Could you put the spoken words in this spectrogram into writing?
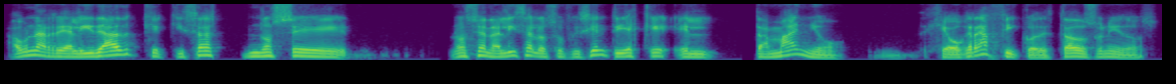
a una realidad que quizás no se, no se analiza lo suficiente y es que el tamaño geográfico de Estados Unidos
